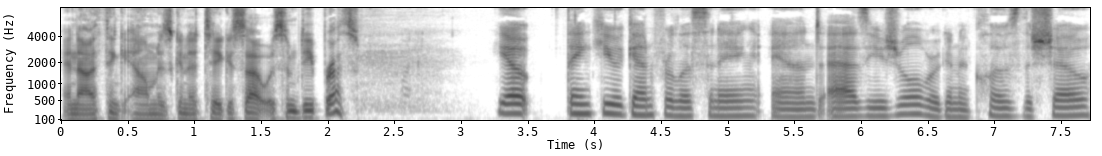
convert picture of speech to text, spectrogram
And now I think Almy is going to take us out with some deep breaths. Yep. Thank you again for listening. And as usual, we're going to close the show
